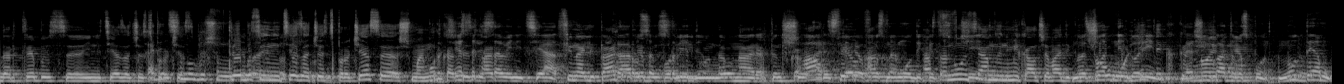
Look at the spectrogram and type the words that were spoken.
dar trebuie să inițieze acest Haideți proces. Trebuie să inițieze acest proces și mai mult ca atât, s-au inițiat. Finalitatea trebuie să fie condamnarea. Pentru că altfel, asta nu înseamnă nimic altceva decât show politic. Dar și încă vă spun, nu dăm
